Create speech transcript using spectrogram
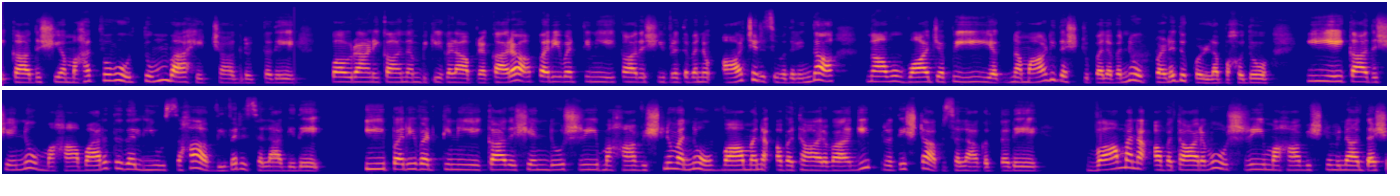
ಏಕಾದಶಿಯ ಮಹತ್ವವು ತುಂಬಾ ಹೆಚ್ಚಾಗಿರುತ್ತದೆ. ಪೌರಾಣಿಕ ನಂಬಿಕೆಗಳ ಪ್ರಕಾರ ಪರಿವರ್ತಿನಿ ಏಕಾದಶಿ ವ್ರತವನ್ನು ಆಚರಿಸುವುದರಿಂದ ನಾವು ವಾಜಪಿ ಯಜ್ಞ ಮಾಡಿದಷ್ಟು ಫಲವನ್ನು ಪಡೆದುಕೊಳ್ಳಬಹುದು. ಈ ಏಕಾದಶಿಯನ್ನು ಮಹಾಭಾರತದಲ್ಲಿಯೂ ಸಹ ವಿವರಿಸಲಾಗಿದೆ. ಈ ಪರಿವರ್ತಿನಿ ಏಕಾದಶಿ ಎಂದು ಶ್ರೀ ಮಹಾವಿಷ್ಣುವನ್ನು ವಾಮನ ಅವತಾರವಾಗಿ ಪ್ರತಿಷ್ಠಾಪಿಸಲಾಗುತ್ತದೆ. ವಾಮನ ಅವತಾರವು ಶ್ರೀ ಮಹಾವಿಷ್ಣುವಿನ ದಶ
